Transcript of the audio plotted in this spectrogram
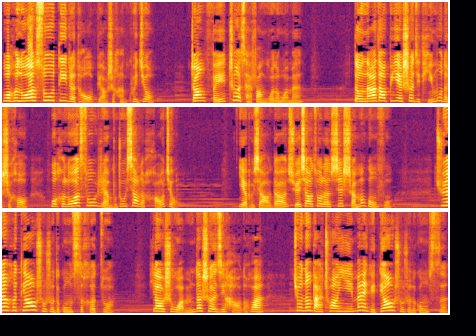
我和罗苏低着头表示很愧疚，张肥这才放过了我们。等拿到毕业设计题目的时候，我和罗苏忍不住笑了好久。也不晓得学校做了些什么功夫，居然和刁叔叔的公司合作。要是我们的设计好的话，就能把创意卖给刁叔叔的公司。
